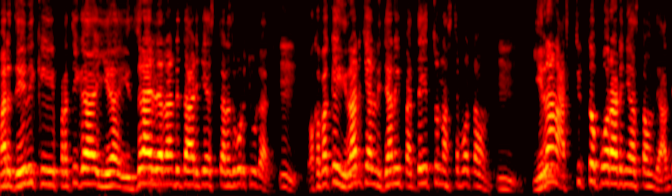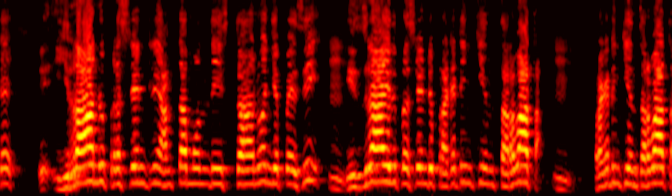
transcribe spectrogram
మరి దేనికి ప్రతిగా ఇజ్రాయెల్ ఎలాంటి దాడి చేస్తారన్నది కూడా చూడాలి. ఒక పక్క ఇరాన్ చాలా నిజానికి పెద్ద ఎత్తున నష్టపోతా ఉంది. ఇరాన్ అస్తిత్వ పోరాటం చేస్తా ఉంది. అంటే ఇరాన్ ప్రెసిడెంట్ని అంతమొందిస్తాను అని చెప్పేసి ఇజ్రాయెల్ ప్రెసిడెంట్ ప్రకటించిన తర్వాత ప్రకటించిన తర్వాత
